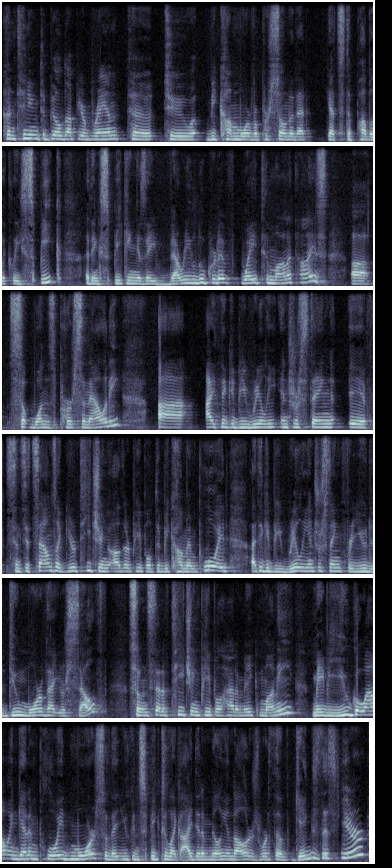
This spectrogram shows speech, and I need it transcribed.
continuing to build up your brand to, to become more of a persona that gets to publicly speak. I think speaking is a very lucrative way to monetize uh, one's personality. Uh, I think it'd be really interesting if, since it sounds like you're teaching other people to become employed, I think it'd be really interesting for you to do more of that yourself. So instead of teaching people how to make money, maybe you go out and get employed more so that you can speak to like I did a million dollars worth of gigs this year.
